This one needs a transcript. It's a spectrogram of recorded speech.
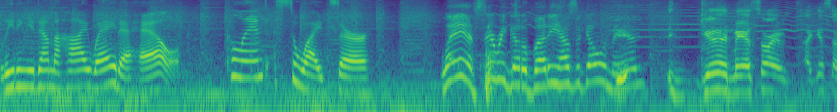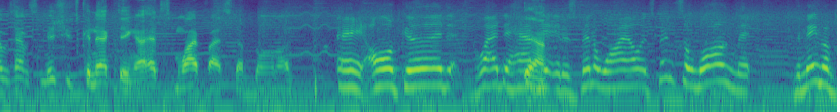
leading you down the highway to hell, Clint Schweitzer. Lance, there we go, buddy. How's it going, man? Good, man. Sorry, I guess I was having some issues connecting. I had some Wi-Fi stuff going on. Hey, all good. Glad to have Yeah. you. It has been a while. It's been so long that the name of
